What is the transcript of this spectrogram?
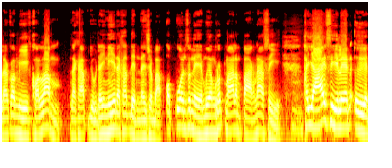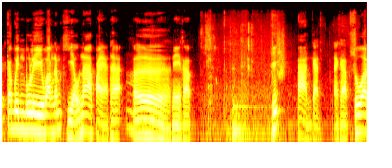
แล้วก็มีคอลัมน์นะครับ อยู่ในนี้นะครับ เด่นในฉบับ อบอวนเสน่ห์เมืองรถม้าลำปางหน้าสี่ขยายสี่เลนอืดกบินบุรีวังน้ำเขียวหน้าแปดฮะ เออ นี่ครับพลิกอ่านกัน นะครับส่วน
